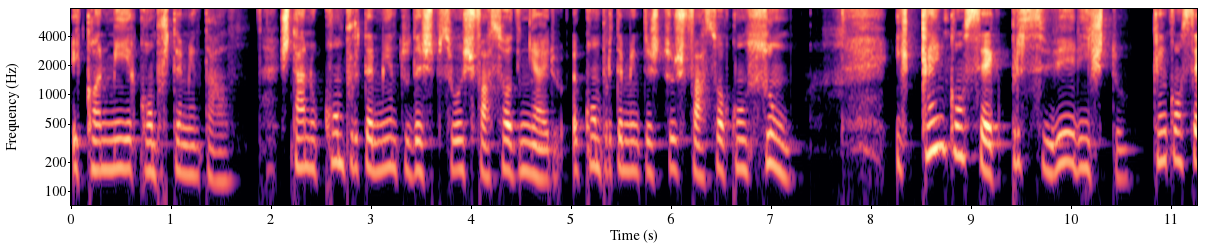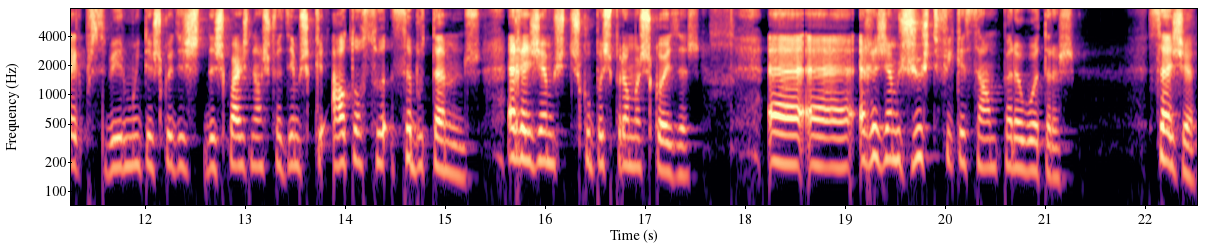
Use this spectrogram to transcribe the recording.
economia comportamental. Está no comportamento das pessoas face ao dinheiro, o comportamento das pessoas face ao consumo. E quem consegue perceber isto, quem consegue perceber muitas coisas das quais nós fazemos que auto-sabotamos-nos, arranjamos desculpas para umas coisas, ah, ah, arranjamos justificação para outras. Seja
